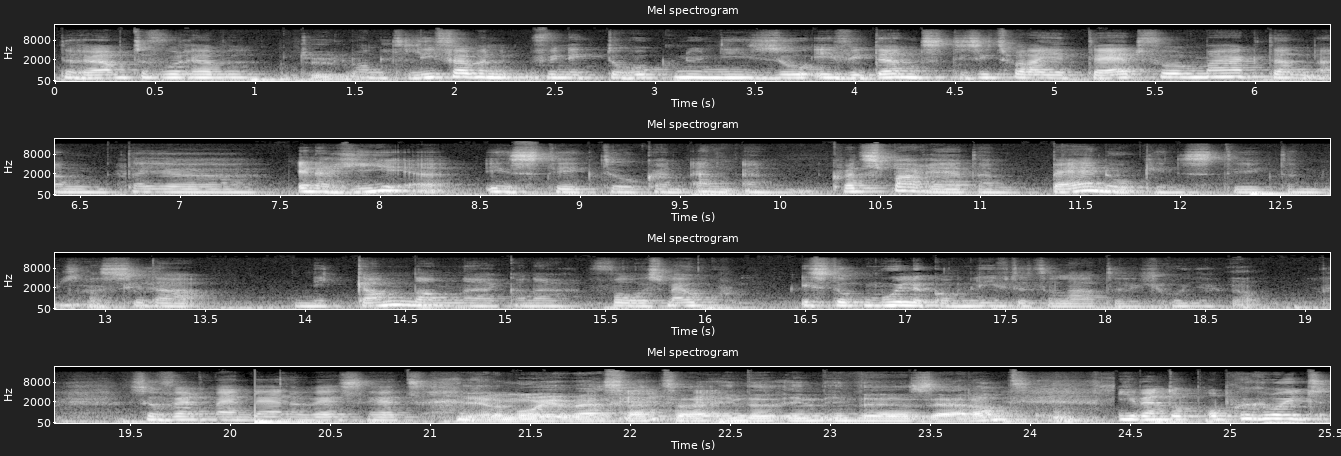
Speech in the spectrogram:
de ruimte voor hebben. tuurlijk. Want liefhebben vind ik toch ook nu niet zo evident. Het is iets waar je tijd voor maakt en, en dat je energie eh, insteekt ook. En, en, en kwetsbaarheid en pijn ook insteekt. En als je dat niet kan, dan eh, kan er volgens mij ook, is het ook moeilijk om liefde te laten groeien. Ja. Zover mijn kleine wijsheid. Een hele mooie wijsheid eh, in, de, in, in de zijrand. Je bent op opgegroeid,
